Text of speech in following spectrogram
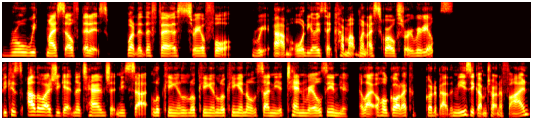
rule with myself that it's one of the first three or four um, audios that come up when I scroll through reels because otherwise you get in a tangent and you start looking and looking and looking and all of a sudden you're 10 reels in you're like oh god i forgot about the music i'm trying to find.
